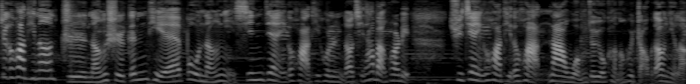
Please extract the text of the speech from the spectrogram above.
这个话题呢，只能是跟帖，不能你新建一个话题，或者你到其他板块里去建一个话题的话，那我们就有可能会找不到你了。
